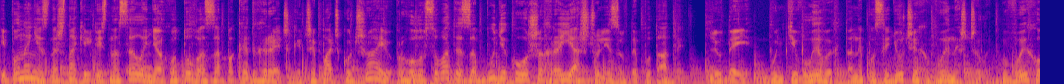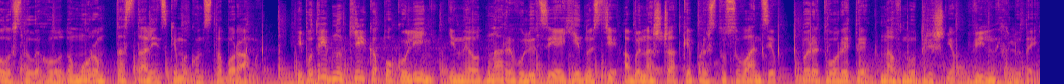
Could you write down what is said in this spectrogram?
І понині значна кількість населення готова за пакет гречки чи пачку чаю проголосувати за будь-якого шахрая, що лізе в депутати. Людей бунтівливих та непосидючих винищили, вихолостили голодомором та сталінськими концтаборами. І потрібно кілька поколінь і не одна революція гідності, аби нащадки пристосуванців перетворити на внутрішньо вільних людей.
